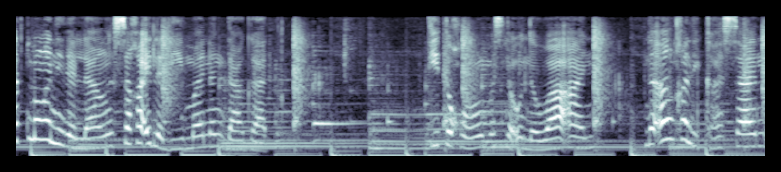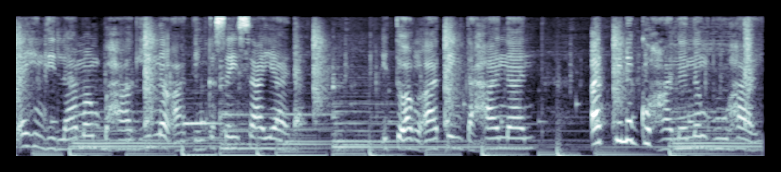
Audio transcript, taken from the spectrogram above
at mga nilalang sa kailaliman ng dagat. Dito ko mas naunawaan na ang kalikasan ay hindi lamang bahagi ng ating kasaysayan. Ito ang ating tahanan at pinagkuhanan ng buhay.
